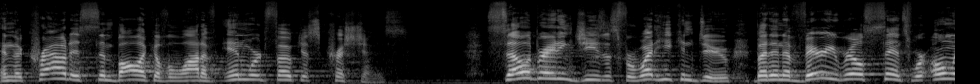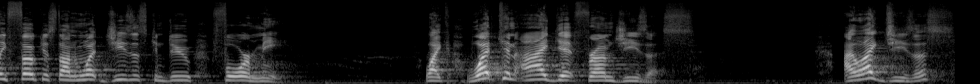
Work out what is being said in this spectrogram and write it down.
and the crowd is symbolic of a lot of inward focused Christians. Celebrating Jesus for what he can do, but in a very real sense, we're only focused on what Jesus can do for me. Like, what can I get from Jesus? I like Jesus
